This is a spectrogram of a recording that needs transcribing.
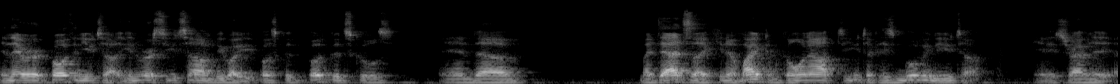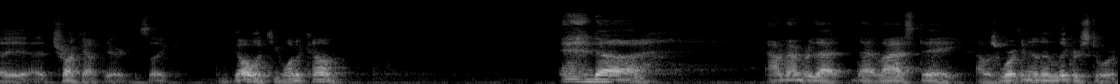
And they were both in Utah, University of Utah and BYU, both good, both good schools. And um, my dad's like, you know, Mike, I'm going out to Utah because he's moving to Utah, and he's driving a, a, a truck out there. He's like, I'm going. Do you want to come? And uh, I remember that that last day, I was working in a liquor store,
